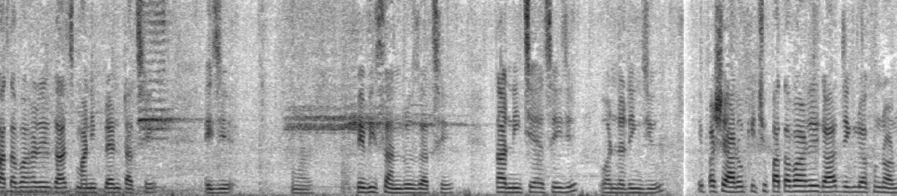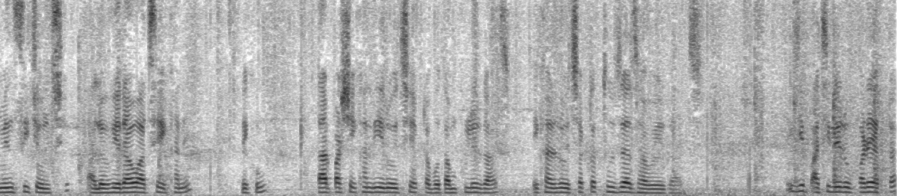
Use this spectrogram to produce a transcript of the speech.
পাতাবাহারের গাছ, মানি প্ল্যান্ট আছে। এই যে আমার বেবি সানরোজ আছে। তার নিচে আছে এই যে ওয়ান্ডারিং জিউ এপাশে আরও কিছু পাতাবাহারের গাছ, যেগুলো এখন নর্মেন্সি চলছে। অ্যালোভেরাও আছে এখানে। দেখুন, তার পাশে এখান দিয়ে রয়েছে একটা বোতাম ফুলের গাছ। এখানে রয়েছে একটা তুজা ঝাউয়ের গাছ। এই যে পাঁচিলের ওপারে একটা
